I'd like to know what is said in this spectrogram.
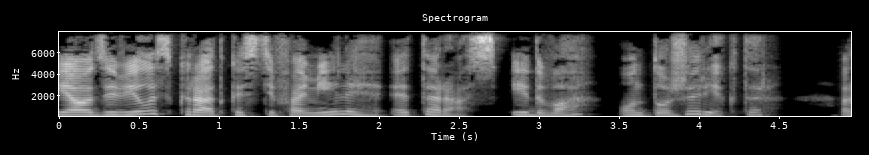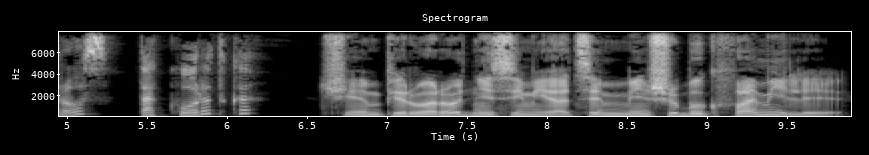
Я удивилась краткости фамилии, это раз. И два, он тоже ректор. Рос, так коротко? Чем первороднее семья, тем меньше букв фамилии.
